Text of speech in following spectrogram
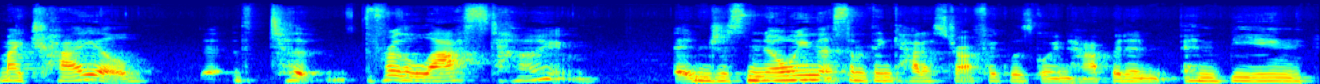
my child to for the last time and just knowing that something catastrophic was going to happen and, and being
